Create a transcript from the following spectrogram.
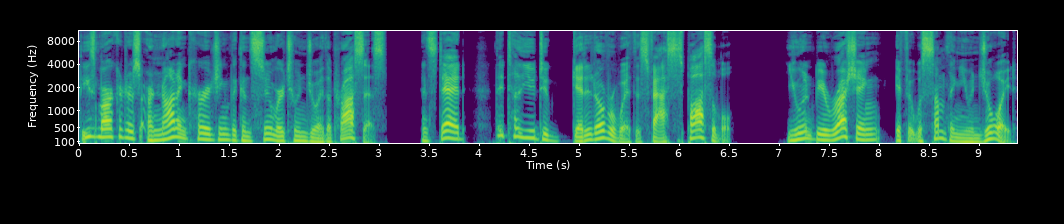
These marketers are not encouraging the consumer to enjoy the process. Instead, they tell you to get it over with as fast as possible. You wouldn't be rushing if it was something you enjoyed.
